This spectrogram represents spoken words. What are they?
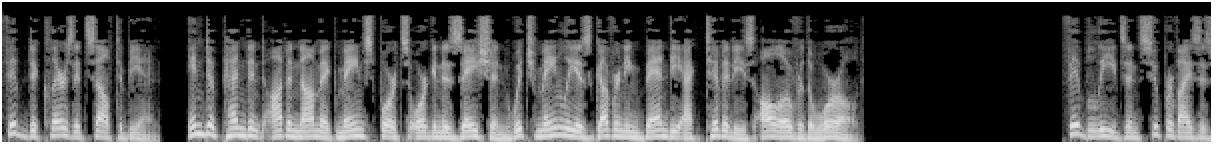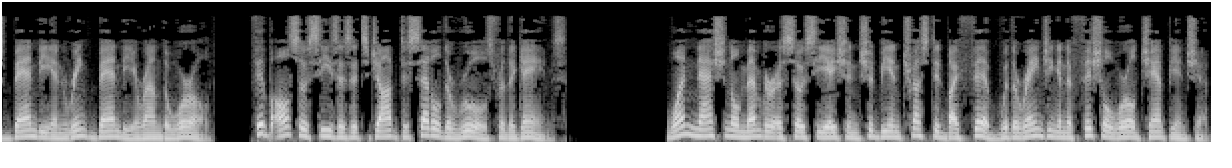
FIB declares itself to be an independent autonomic main sports organization which mainly is governing bandy activities all over the world. FIB leads and supervises bandy and rink bandy around the world. FIB also sees as its job to settle the rules for the games. One national member association should be entrusted by FIB with arranging an official world championship.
